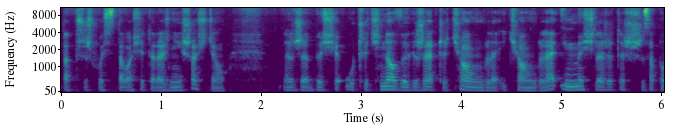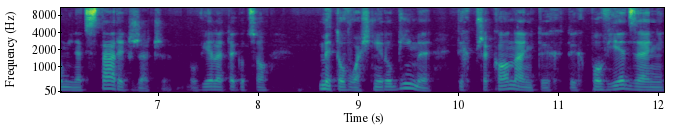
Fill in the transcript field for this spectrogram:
ta przyszłość stała się teraźniejszością, żeby się uczyć nowych rzeczy ciągle i ciągle i myślę, że też zapominać starych rzeczy, bo wiele tego, co my to właśnie robimy, tych przekonań, tych, tych powiedzeń,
